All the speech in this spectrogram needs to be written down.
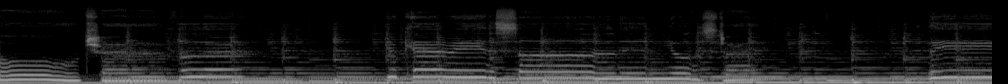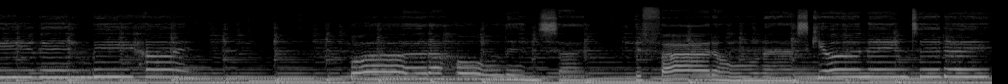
Oh, traveler, you carry the sun in your stride, leaving ask your name today,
